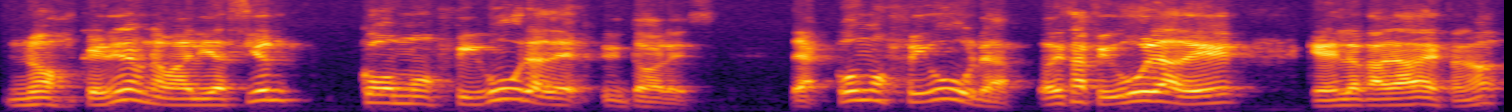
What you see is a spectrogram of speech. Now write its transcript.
nos genera una validación como figura de escritores. O sea, como figura, esa figura de, que es lo que hablaba de esto, ¿no?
